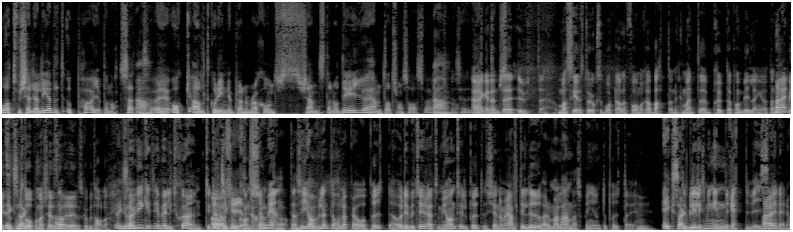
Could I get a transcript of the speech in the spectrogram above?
återförsäljarledet upphör ju på något sätt. Ja. Eh, och allt går in i prenumerationstjänsten och det är ju hämtat från SAS-världen. Ja. Ägandet är ute. Och Mercedes tog ju också bort alla former av rabatter. Nu kan man inte pruta på en bil längre. Utan Nej, det priset som exakt. står på Mercedes Ja. är det du ska betala. Ja, men Exakt. vilket är väldigt skönt, tycker Ja, jag, jag tycker som det jätteskönt, konsument. ja. Alltså, jag vill inte hålla på och pruta. Och det betyder att om jag inte vill pruta så känner jag mig alltid lurad om alla andra springer runt och prutar ju. Mm. Exakt. Det blir liksom ingen rättvisa Nej. i det då.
